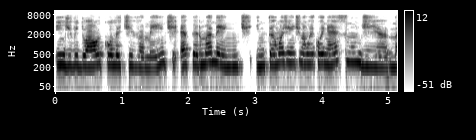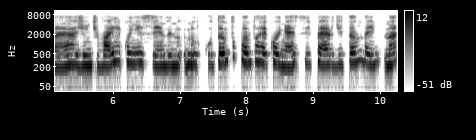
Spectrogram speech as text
individual e coletivamente é permanente. Então a gente não reconhece num dia, né? A gente vai reconhecendo e no, no, tanto quanto reconhece perde também, né?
